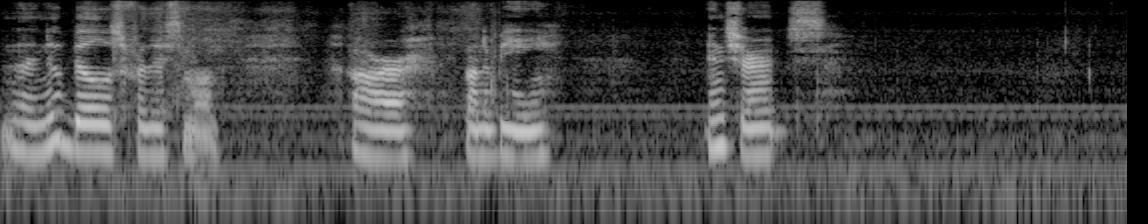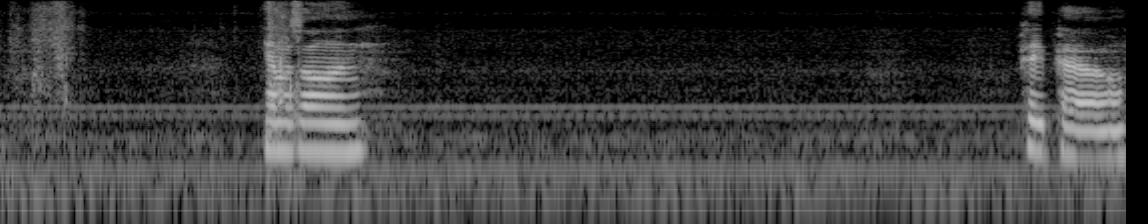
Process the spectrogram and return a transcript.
the new bills for this month are going to be insurance, Amazon, PayPal,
